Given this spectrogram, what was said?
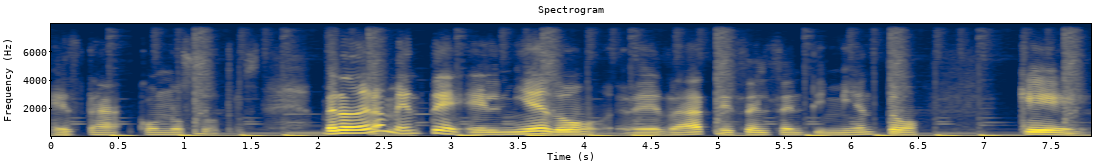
está con nosotros. Verdaderamente el miedo, ¿verdad? Es el sentimiento que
